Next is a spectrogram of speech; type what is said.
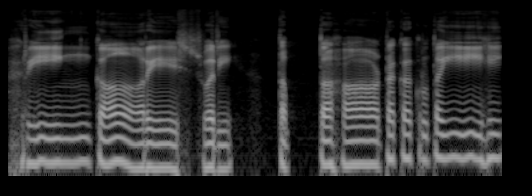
ह्रीङ्कारेश्वरि तप्तहाटककृतैः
